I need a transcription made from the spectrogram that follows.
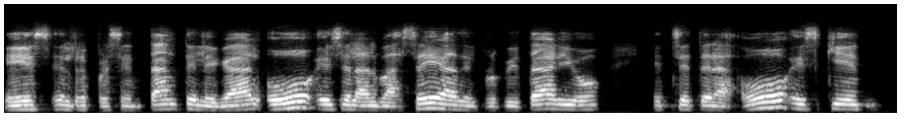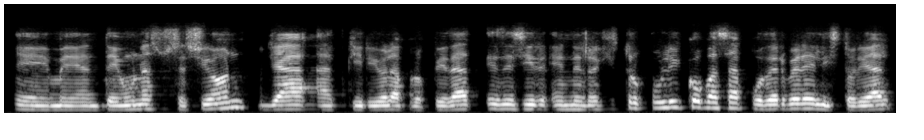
es el representante legal o es el albacea del propietario, etcétera, o es quien eh, mediante una sucesión ya adquirió la propiedad. Es decir, en el registro público vas a poder ver el historial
